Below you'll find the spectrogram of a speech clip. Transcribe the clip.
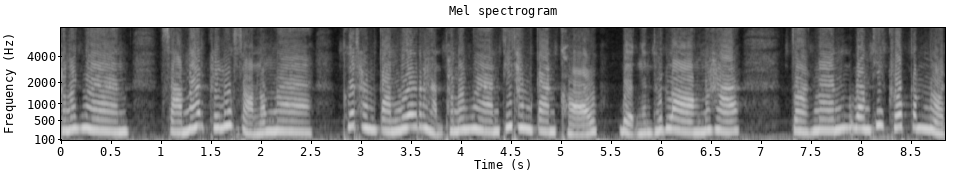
พนักงาน สามารถคลิกลูกศรลงมา เพื่อทำการเลือกรหัสพนักงานที่ทำการขอเบิกเงินทดลองนะคะ จากนั้นวันที่ครบกำหนด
